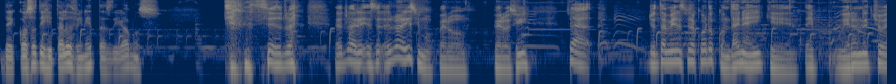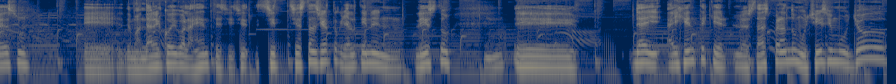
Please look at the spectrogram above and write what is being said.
de cosas digitales finitas, digamos. Sí, es, rarísimo, pero, pero sí. O sea, yo también estoy de acuerdo con Dani ahí que hubieran hecho eso, eh, de mandar el código a la gente. Si, si, si, si es tan cierto que ya lo tienen listo. Eh, de ahí, hay gente que lo está esperando muchísimo. Yo,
